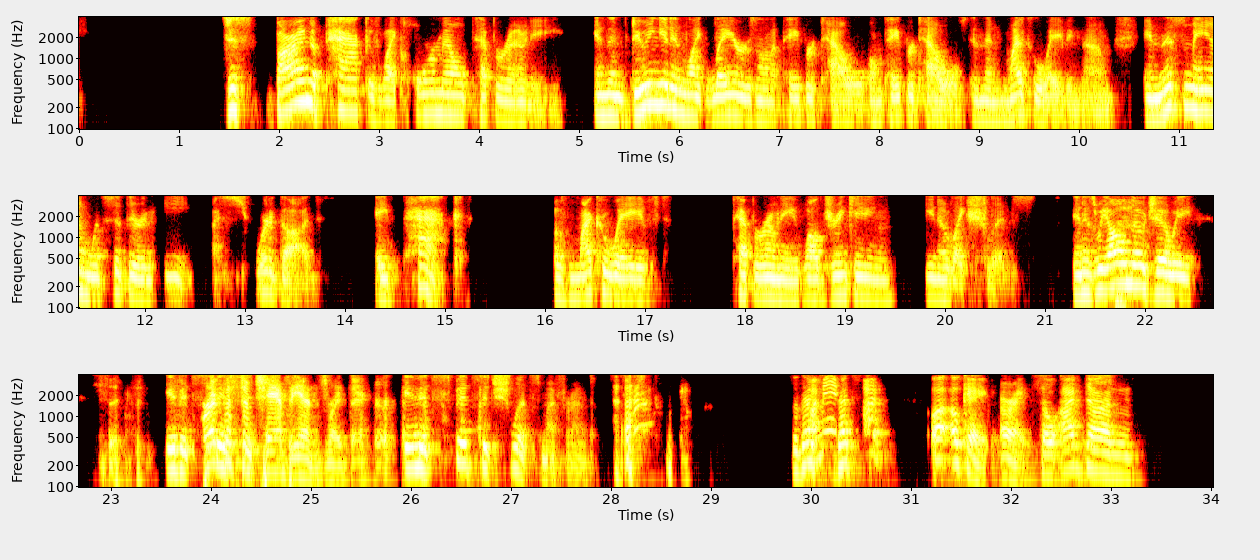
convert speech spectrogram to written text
Just buying a pack of like hormel pepperoni and then doing it in like layers on a paper towel on paper towels and then microwaving them. And this man would sit there and eat i swear to god a pack of microwaved pepperoni while drinking you know like schlitz and as we all know, Joey, if it's breakfast spits, of champions, right there. if it spits, it Schlitz, my friend. so that's I mean, that's I, well, okay. All right. So I've done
